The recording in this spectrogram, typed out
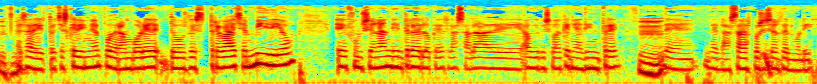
Uh -huh. És a dir, tots els que vinguen podran veure dos dels treballs en vídeo eh, funcionant dintre de lo que és la sala audiovisual que n'hi ha dintre uh -huh. de, de la sala d'exposicions del Molí.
